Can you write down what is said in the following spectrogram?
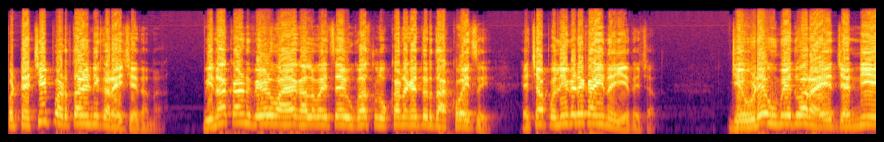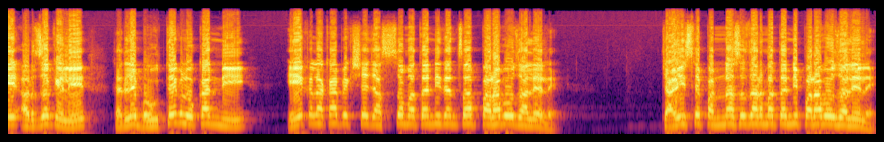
पण त्याची पडताळणी करायची आहे त्यांना. विनाकारण वेळ वाया घालवायचा आहे उगाच लोकांना काहीतरी दाखवायचंय. याच्या पलीकडे काही नाही आहे त्याच्यात. जेवढे उमेदवार आहेत ज्यांनी अर्ज केले त्यातले बहुतेक लोकांनी एक लाखापेक्षा जास्त मतांनी त्यांचा पराभव झालेला आहे. चाळीस ते पन्नास हजार मतांनी पराभव झालेला आहे.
